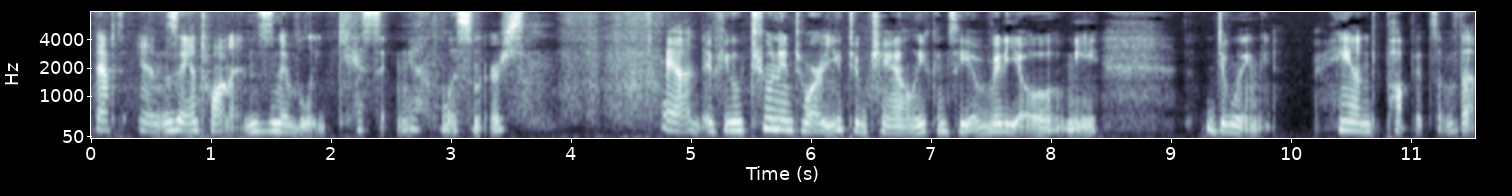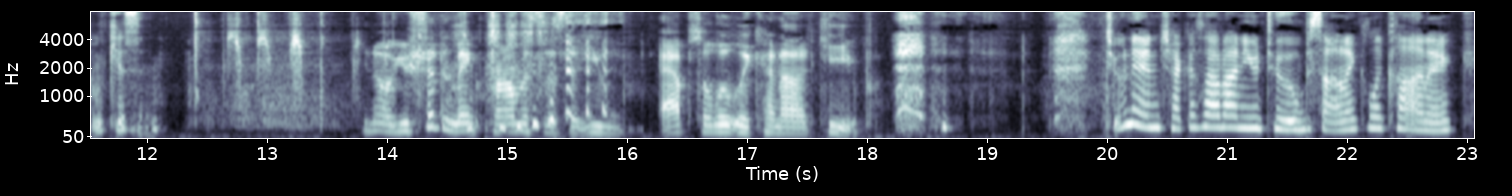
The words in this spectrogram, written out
That's and Antoine and Snively kissing, listeners. And if you tune into our YouTube channel, you can see a video of me doing hand puppets of them kissing. You know, you shouldn't make promises that you absolutely cannot keep. Tune in, check us out on YouTube, Sonic Laconic.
